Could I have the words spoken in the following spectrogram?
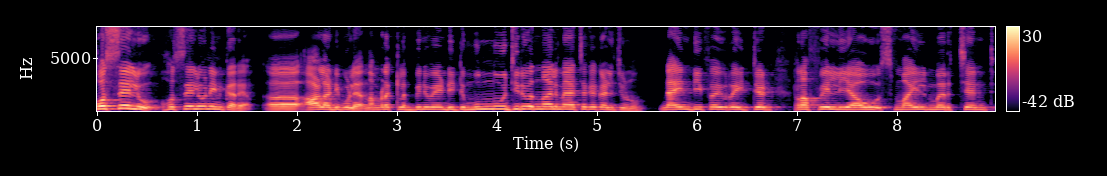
ഹൊസേലു. ഹൊസേലുവിനെ എനിക്കറിയാം. ആൾ അടിപൊളിയാണ് നമ്മുടെ ക്ലബിന് വേണ്ടിയിട്ട് മുന്നൂറ്റി ഇരുപത്തിനാല് മാച്ചൊക്കെ കളിച്ചു ninety five rated Rafael Leao smile merchant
